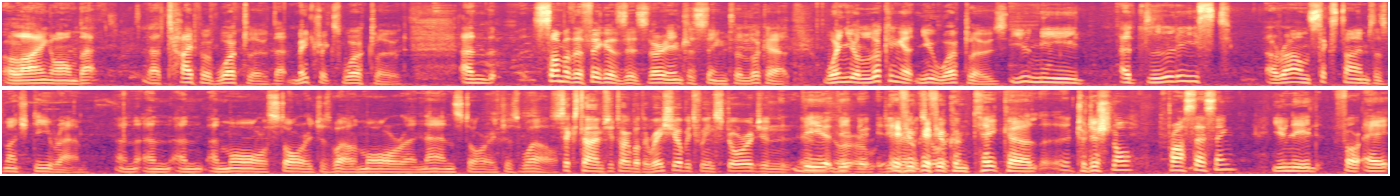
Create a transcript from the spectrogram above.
relying on that, that type of workload, that matrix workload. And some of the figures is very interesting to look at. When you're looking at new workloads, you need at least around six times as much DRAM and, and, and, and more storage as well, more uh, NAND storage as well. Six times, you're talking about the ratio between storage and, the, and the, or, or if, you, if you can take uh, traditional processing, you need for a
